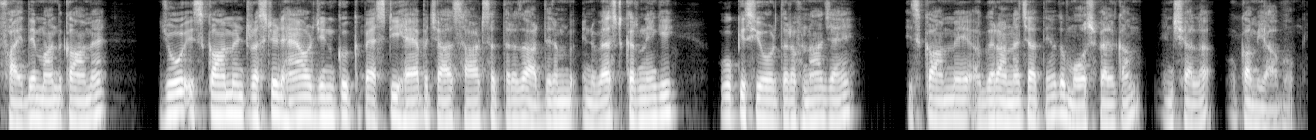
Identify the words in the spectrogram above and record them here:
फ़ायदेमंद काम है, जो इस काम में इंटरेस्टेड हैं और जिनको कैपेसिटी है पचास, साठ, सत्तर हज़ार दिन इन्वेस्ट करने की, वो किसी और तरफ़ ना जाएँ। इस काम में अगर आना चाहते हैं तो मोस्ट वेलकम इन वो कामयाब होंगे।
